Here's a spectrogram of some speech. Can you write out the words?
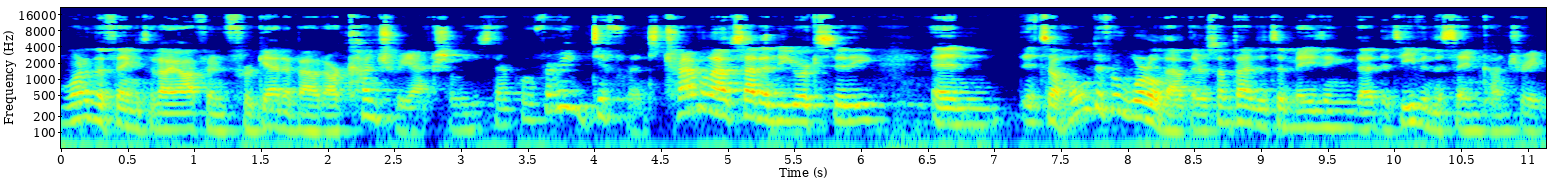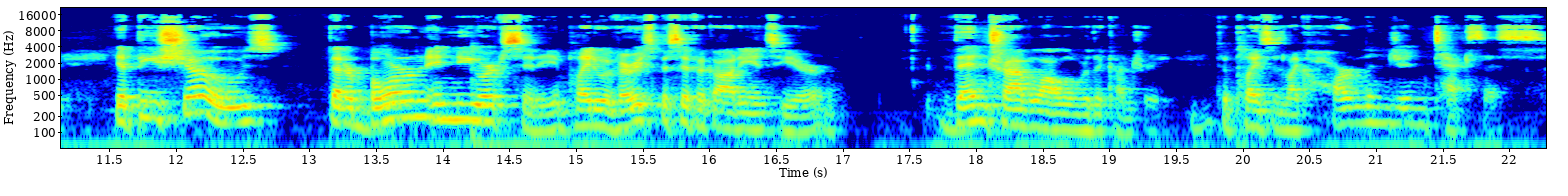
one of the things that I often forget about our country actually is that we're very different. Travel outside of New York City, and it's a whole different world out there. Sometimes it's amazing that it's even the same country. Yet these shows that are born in New York City and play to a very specific audience here, then travel all over the country to places like Harlingen, Texas,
